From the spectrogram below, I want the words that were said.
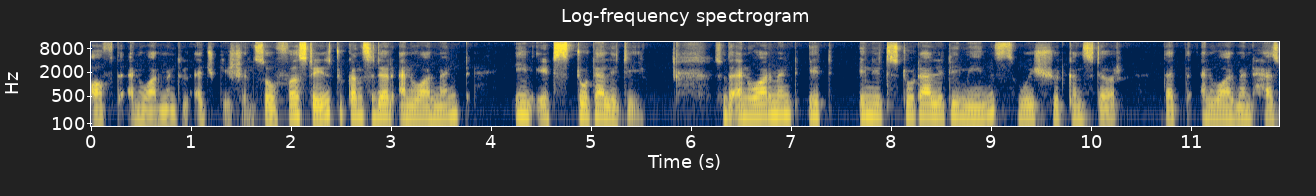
of the environmental education. So first is to consider environment in its totality. So the environment it in its totality means we should consider that the environment has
